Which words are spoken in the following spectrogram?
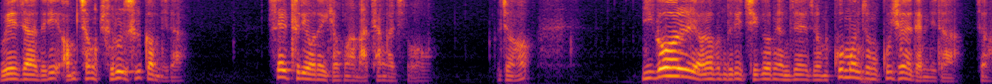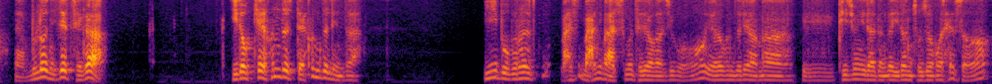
외자들이 엄청 줄을 쓸 겁니다. 셀트리온의 경우와 마찬가지로. 그죠? 이걸 여러분들이 지금 현재 좀 꿈은 좀 꾸셔야 됩니다. 그죠? 네, 물론 이제 제가 이렇게 흔들 때 흔들린다. 이 부분을 많이 말씀을 드려가지고 여러분들이 아마 그 비중이라든가 이런 조정을 해서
